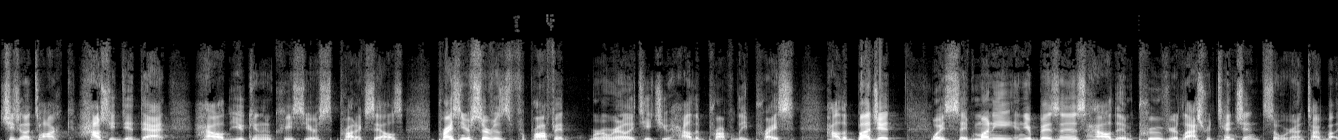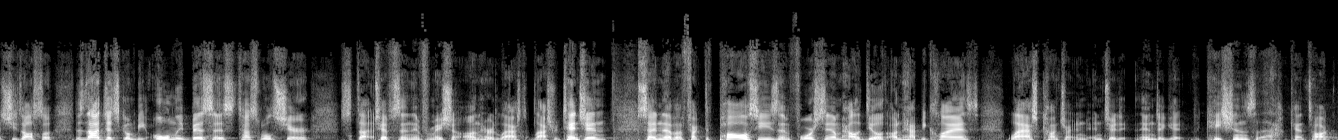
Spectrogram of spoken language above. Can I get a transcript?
She's gonna talk how she did that, how you can increase your product sales, pricing your service for profit we're going to really teach you how to properly price, how to budget, ways to save money in your business, how to improve your lash retention. So we're going to talk about. She's also this is not just going to be only business. Tess will share st- tips and information on her lash lash retention, setting up effective policies, and enforcing them, how to deal with unhappy clients, lash contraindications. Ah, can't talk,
